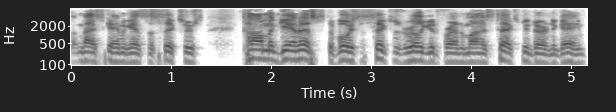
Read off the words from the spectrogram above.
nice game against the Sixers. Tom McGinnis, the voice of Sixers, really good friend of mine, has texted me during the game.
